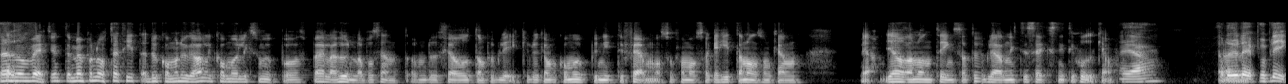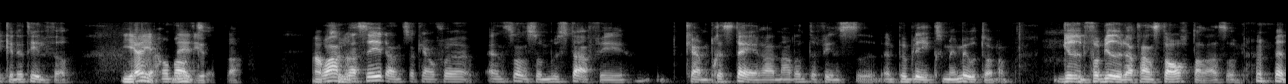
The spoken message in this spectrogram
Nej, de vet ju inte. Men på något sätt hitta... Du kommer nog aldrig komma liksom upp och spela 100% om du kör utan publik. Du kan komma upp i 95 och så får man försöka hitta någon som kan ja, göra någonting så att det blir 96-97 kanske. ja. För det är ju det publiken är till för. Ja, ja, det är det ju. Å andra sidan så kanske en sån som Mustafi kan prestera när det inte finns en publik som är emot honom. Gud förbjude att han startar alltså. Men,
